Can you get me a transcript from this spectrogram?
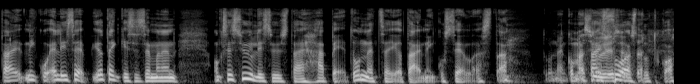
tai niin kuin, eli se jotenkin se semmoinen, onko se syyllisyys tai häpeä? Tunnet sä jotain niin kuin sellaista? Tunnenko mä Tai suostutko?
